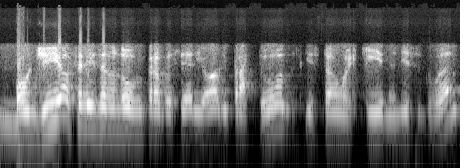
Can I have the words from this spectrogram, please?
Bom dia, feliz ano novo para você, Arioli, e para todos que estão aqui no início do ano.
